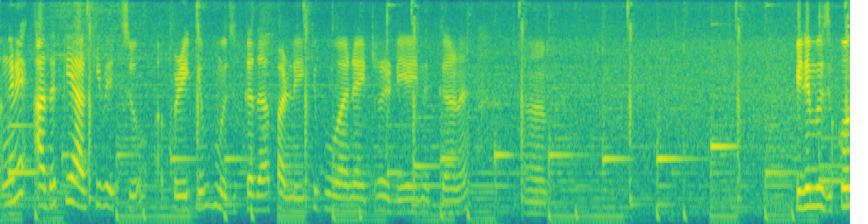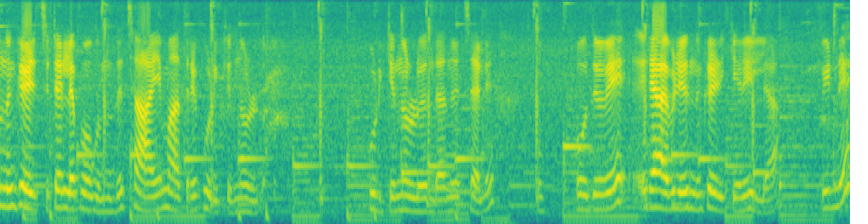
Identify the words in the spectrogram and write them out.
അങ്ങനെ അതൊക്കെ ആക്കി വെച്ചു. അപ്പോഴേക്കും മുജുക്കഥ പള്ളിക്ക് പോകാനായിട്ട് റെഡിയായി നിൽക്കുകയാണ്. പിന്നെ മുജുക്കൊന്നും കഴിച്ചിട്ടല്ല പോകുന്നത്? ചായ മാത്രമേ കുടിക്കുന്നുള്ളൂ. കുടിക്കുന്നുള്ളൂ. എന്താന്ന് വെച്ചാൽ പൊതുവെ രാവിലെ ഒന്നും കഴിക്കലില്ല. പിന്നെ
